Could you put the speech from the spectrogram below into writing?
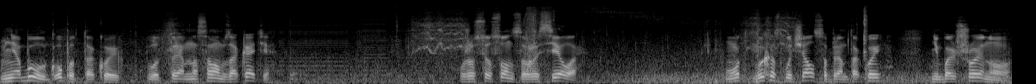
У меня был опыт такой, вот прям на самом закате. Уже все солнце уже село. Вот выход случался прям такой небольшой, но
